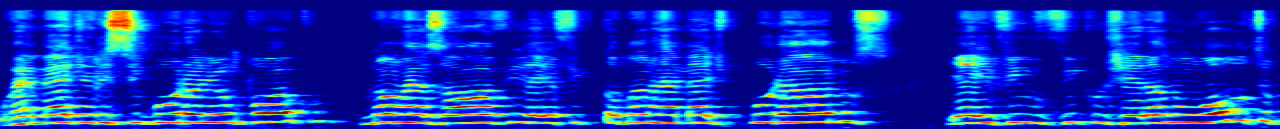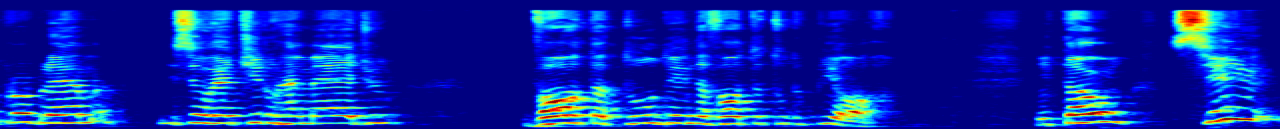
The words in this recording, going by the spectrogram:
O remédio ele segura ali um pouco, não resolve, aí eu fico tomando remédio por anos, e aí fico, fico gerando um outro problema, e se eu retiro o remédio, volta tudo e ainda volta tudo pior. Então, se,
